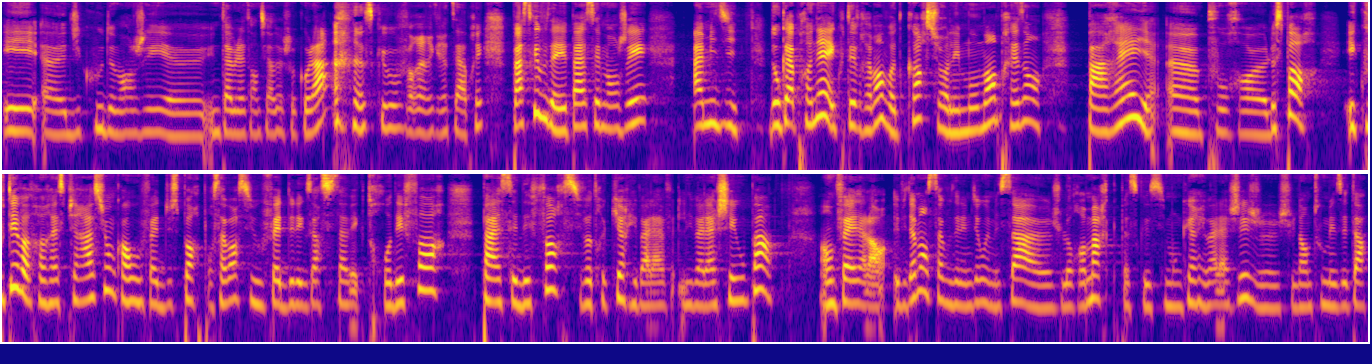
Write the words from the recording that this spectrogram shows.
et euh, du coup de manger euh, une tablette entière de chocolat, ce que vous ferez regretter après, parce que vous n'avez pas assez mangé à midi. Donc apprenez à écouter vraiment votre corps sur les moments présents Pareil euh, pour euh, le sport. Écoutez votre respiration quand vous faites du sport pour savoir si vous faites de l'exercice avec trop d'efforts, pas assez d'efforts, si votre cœur il va, lâcher ou pas. En fait, alors évidemment ça vous allez me dire oui mais ça euh, je le remarque parce que si mon cœur il va lâcher, je, je suis dans tous mes états.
